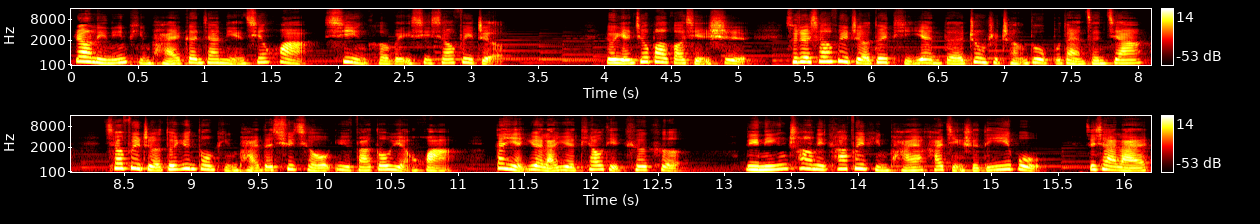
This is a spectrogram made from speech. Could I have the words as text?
让李宁品牌更加年轻化，吸引和维系消费者。有研究报告显示，随着消费者对体验的重视程度不断增加，消费者对运动品牌的需求愈发多元化，但也越来越挑剔苛刻。李宁创立咖啡品牌还仅是第一步。接下来，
